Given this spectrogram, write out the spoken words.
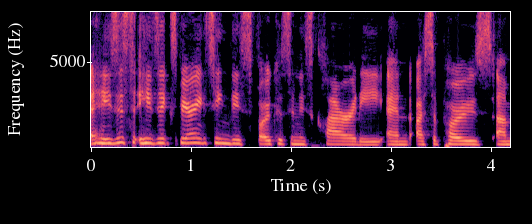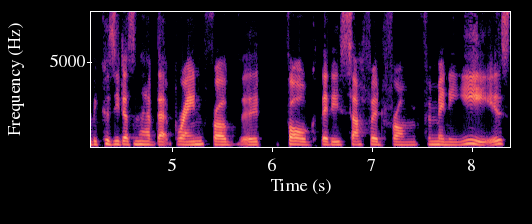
and he's just, he's experiencing this focus and this clarity. And i suppose um, because he doesn't have that brain fog that fog that he's suffered from for many years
